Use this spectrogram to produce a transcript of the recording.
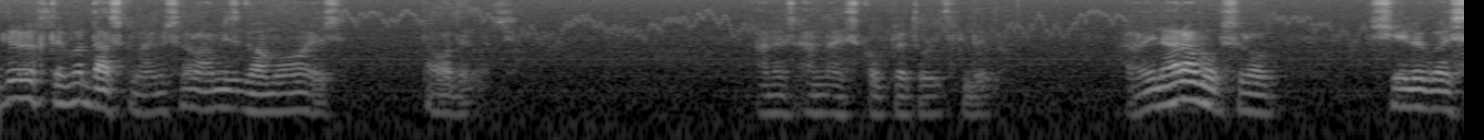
ეგრევე ხდება დასკვნა იმის რომ ამის გამოა ეს დაავადება. ან ეს ან ეს კონკრეტული ცვლილება. არავინ არ ამობს რომ შეიძლება ეს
